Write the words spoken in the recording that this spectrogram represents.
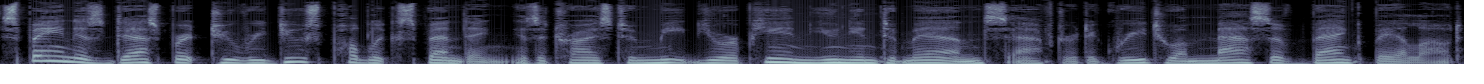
Spain is desperate to reduce public spending as it tries to meet European Union demands after it agreed to a massive bank bailout.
